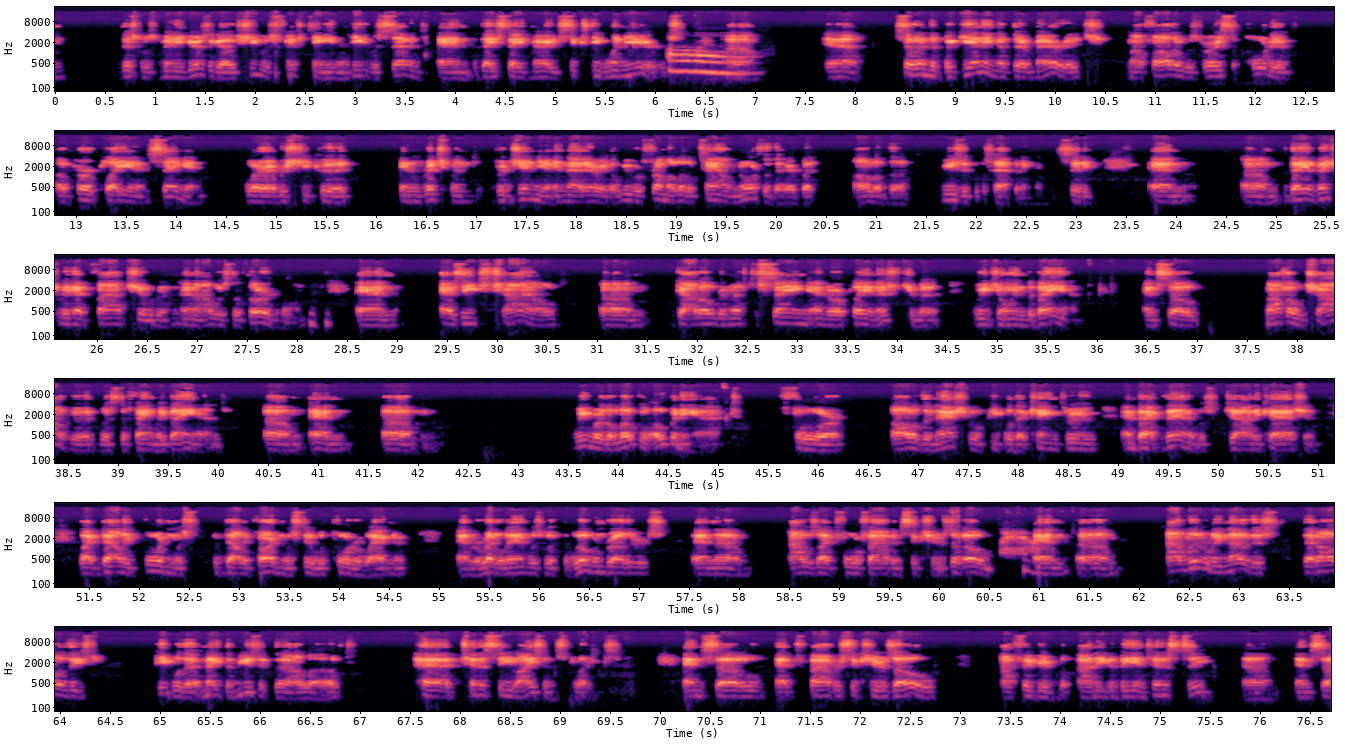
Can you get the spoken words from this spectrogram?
this was many years ago. She was 15 and he was 7, and they stayed married 61 years. Oh. Um, yeah. So in the beginning of their marriage, my father was very supportive of her playing and singing wherever she could in Richmond, Virginia, in that area. We were from a little town north of there, but all of the music was happening in the city. And um, they eventually had five children, and I was the third one. And as each child um, got old enough to sing and or play an instrument, we joined the band. And so my whole childhood was the family band. Um, and um, we were the local opening act for all of the Nashville people that came through. And back then it was Johnny Cash and like Dolly Parton was Dolly Parton was still with Porter Wagoner, and Loretta Lynn was with the Wilburn Brothers and um, I was like four, five, and six years old, wow. and um, I literally noticed that all of these people that made the music that I loved had Tennessee license plates. And so at five or six years old, I figured I need to be in Tennessee. Um, and so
